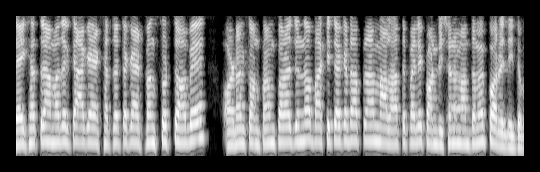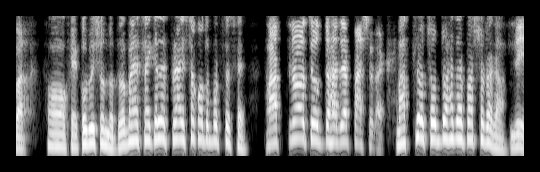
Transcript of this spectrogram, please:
সেই ক্ষেত্রে আমাদেরকে আগে এক হাজার টাকা অ্যাডভান্স করতে হবে। অর্ডার কনফার্ম করার জন্য বাকি টাকাটা আপনার মাল হাতে পেলে কন্ডিশনের মাধ্যমে পরে দিতে পারেন ওকে খুবই সুন্দর। তো ভাই সাইকেলের প্রাইসটা কত পড়তেছে? মাত্র চোদ্দ হাজার পাঁচশো টাকা। মাত্র চোদ্দ হাজার পাঁচশো টাকা? জি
